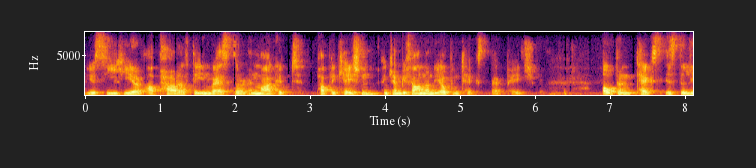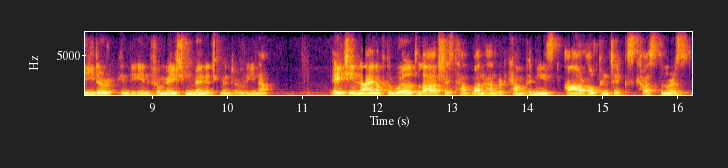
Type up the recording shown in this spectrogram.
you see here are part of the investor and market publication and can be found on the OpenText webpage. OpenText is the leader in the information management arena. 89 of the world's largest 100 companies are OpenText customers,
